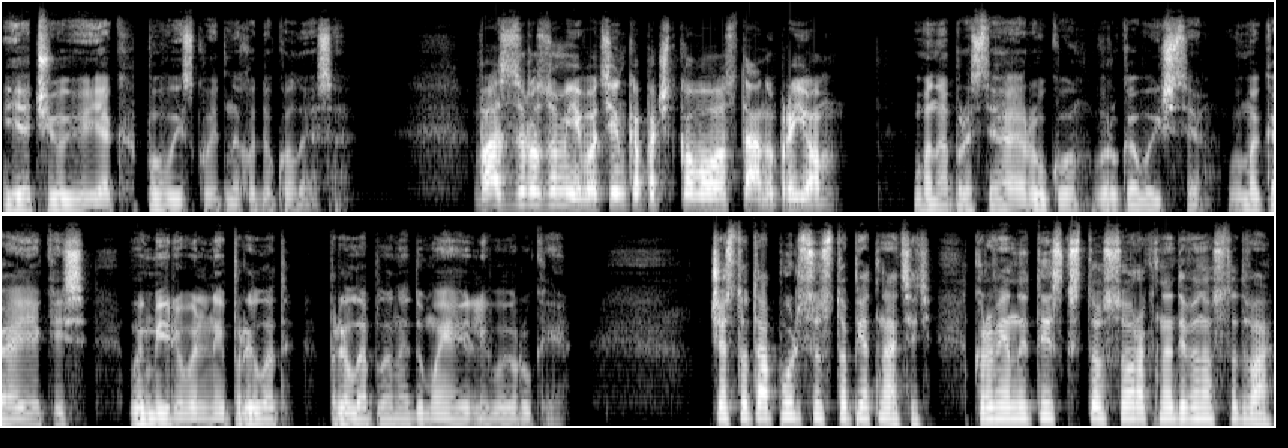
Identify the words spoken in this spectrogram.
Я чую, як повискують на ходу колеса. Вас зрозумів, оцінка початкового стану, прийом. Вона простягає руку в рукавичці, вмикає якийсь вимірювальний прилад, прилеплений до моєї лівої руки. Частота пульсу 115, кров'яний тиск 140 на 92,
